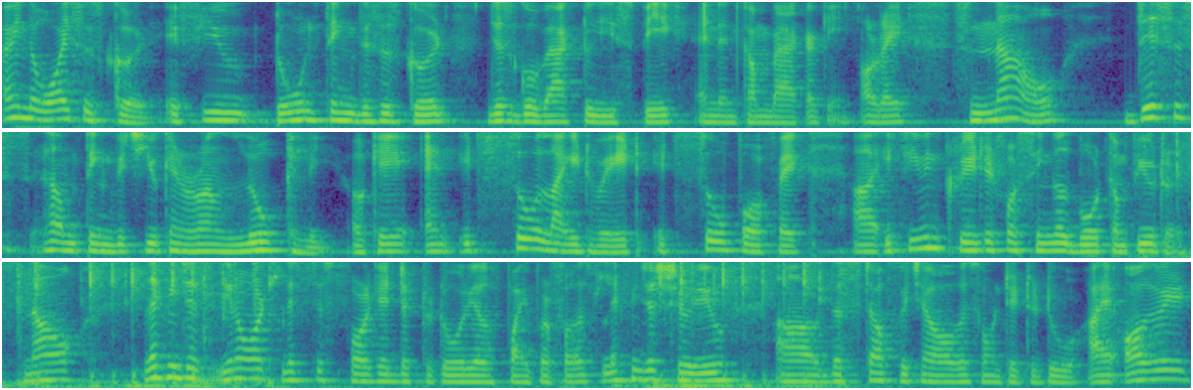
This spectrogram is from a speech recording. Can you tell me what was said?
I mean, the voice is good. If you don't think this is good, just go back to the speak and then come back again. All right. So now this is something which you can run locally okay? And it's so lightweight it's so perfect. Uh, it's even created for single board computers. Now let me just you know what? Let's just forget the tutorial of piper first. Let me just show you uh, the stuff which i always wanted to do. I already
